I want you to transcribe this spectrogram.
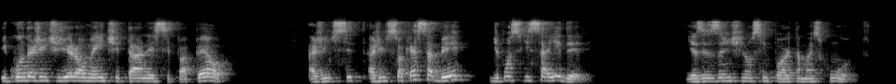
E quando a gente geralmente está nesse papel, a gente, se, a gente só quer saber de conseguir sair dele. E às vezes a gente não se importa mais com o outro.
